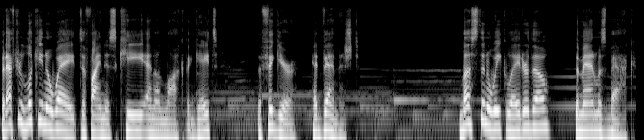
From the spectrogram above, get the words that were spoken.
But after looking away to find his key and unlock the gate, the figure had vanished. Less than a week later, though, the man was back.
